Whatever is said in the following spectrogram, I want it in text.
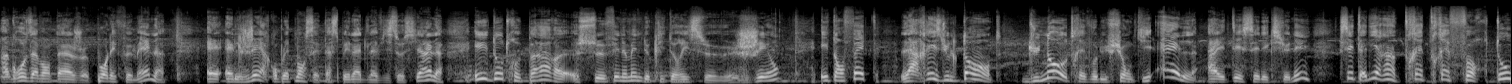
un gros avantage pour les femelles. Et elles gèrent complètement cet aspect-là de la vie sociale. Et d'autre part, ce phénomène de clitoris euh, géant est en fait la résultante d'une autre évolution qui, elle, a été sélectionnée, c'est-à-dire un très très fort taux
